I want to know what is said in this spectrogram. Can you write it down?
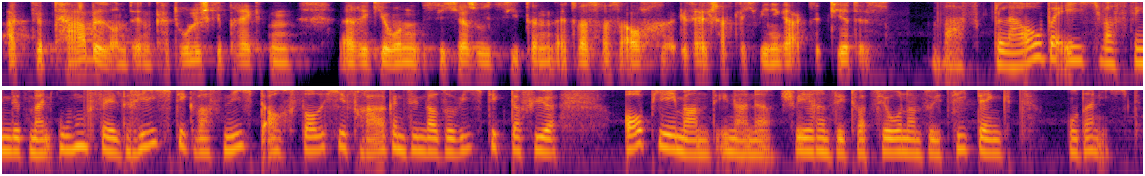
akzeptabel und in katholisch geprägten äh, Regionen sicher Suizid dann etwas, was auch gesellschaftlich weniger akzeptiert ist. Was glaube ich, was findet mein Umfeld richtig, was nicht? Auch solche Fragen sind also wichtig dafür, ob jemand in einer schweren Situation an Suizid denkt oder nicht.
